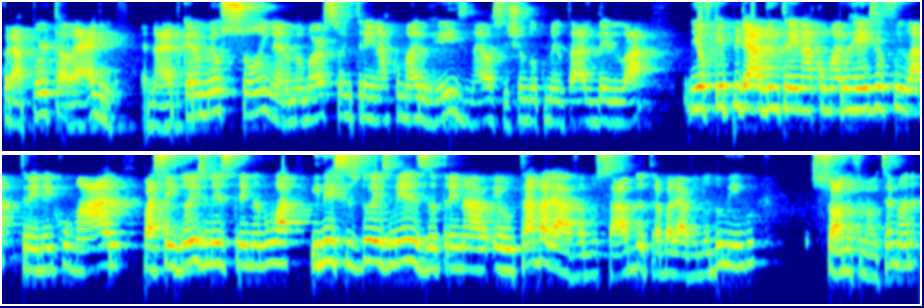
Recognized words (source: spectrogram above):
para Porto Alegre. Na época era o meu sonho, era o meu maior sonho treinar com o Mário Reis, né? Eu assisti um documentário dele lá e eu fiquei pilhado em treinar com o Mário Reis. Eu fui lá, treinei com o Mário, passei dois meses treinando lá. E nesses dois meses eu treinava, eu trabalhava no sábado, eu trabalhava no domingo, só no final de semana.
